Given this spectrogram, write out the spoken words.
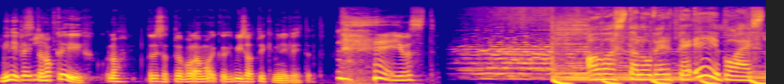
Minikleit on okei okay., noh, ta lihtsalt peab olema ikkagi piisavalt pikk minikleit, et just avasta Loverte e-poest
